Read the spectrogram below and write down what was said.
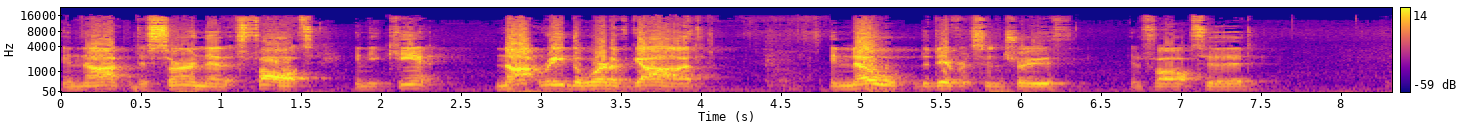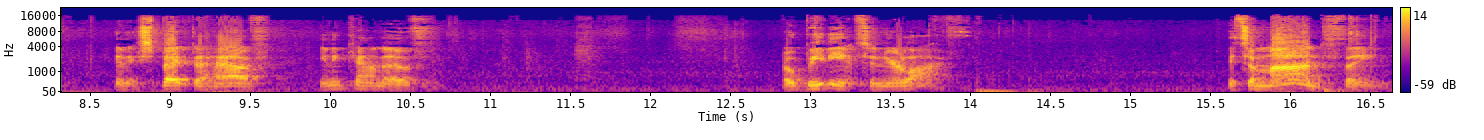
and not discern that it's false, and you can't not read the Word of God and know the difference in truth and falsehood and expect to have any kind of obedience in your life. It's a mind thing.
